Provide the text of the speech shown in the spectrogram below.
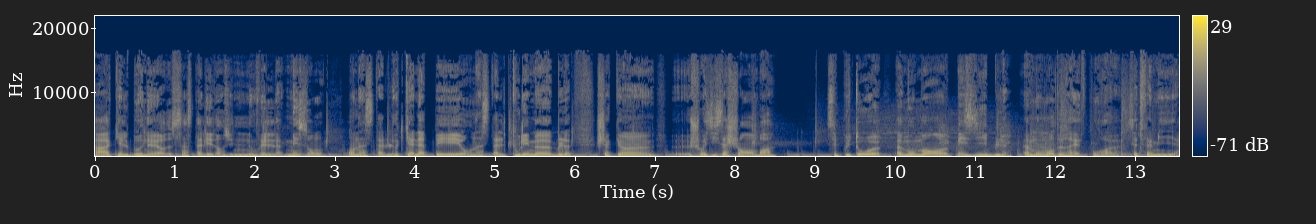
Ah, quel bonheur de s'installer dans une nouvelle maison. On installe le canapé, on installe tous les meubles, chacun euh, choisit sa chambre. C'est plutôt euh, un moment euh, paisible, un moment de rêve pour euh, cette famille.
